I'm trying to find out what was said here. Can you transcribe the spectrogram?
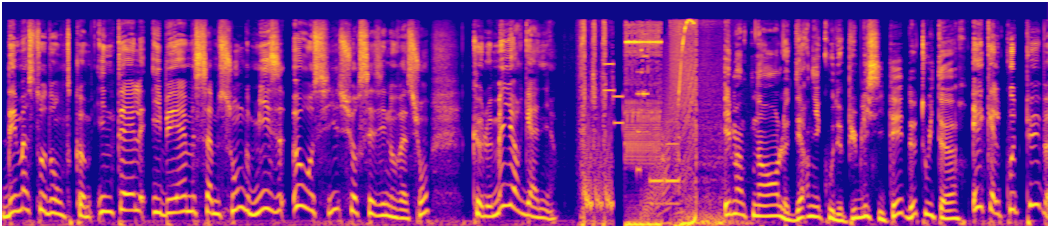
Des mastodontes comme Intel, IBM, Samsung misent eux aussi sur ces innovations. Que le meilleur gagne. Et maintenant, le dernier coup de publicité de Twitter. Et quel coup de pub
